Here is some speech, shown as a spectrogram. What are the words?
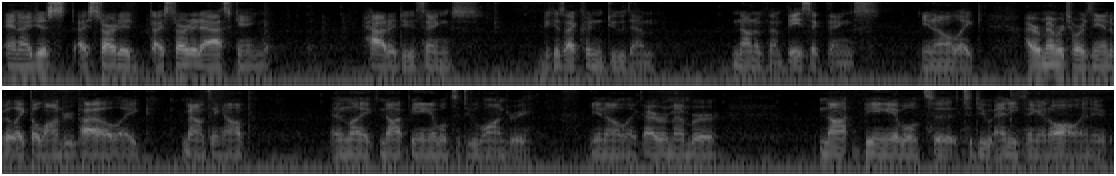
and I just I started I started asking how to do things because I couldn't do them. None of them, basic things. You know, like I remember towards the end of it like the laundry pile like mounting up and like not being able to do laundry. You know, like I remember not being able to to do anything at all and it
